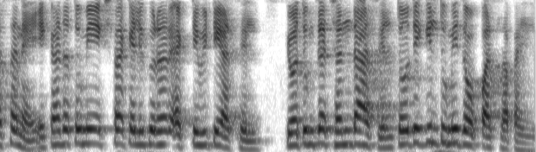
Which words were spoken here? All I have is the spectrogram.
असं नाही एखादा तुम्ही एक्स्ट्रा कॅलिक्युलर ऍक्टिव्हिटी असेल किंवा तुमचा छंद असेल तो देखील तुम्ही जोपासला पाहिजे.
